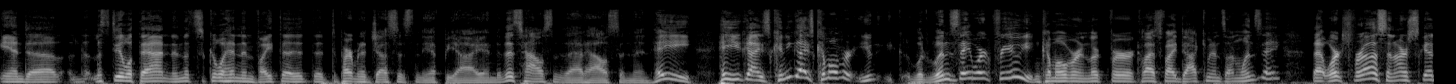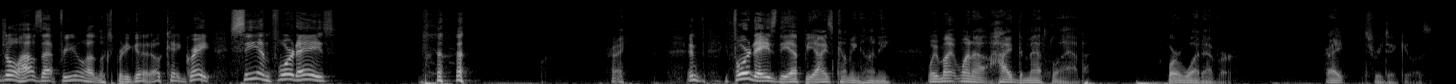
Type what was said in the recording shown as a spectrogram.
and uh, let's deal with that. And then let's go ahead and invite the, the Department of Justice and the FBI into this house, into that house, and then hey, hey, you guys, can you guys come over? You would Wednesday work for you? You can come over and look for classified documents on Wednesday. That works for us and our schedule. How's that for you? Oh, it looks pretty good. Okay, great. See you in four days. right. In four days, the FBI's coming, honey. We might want to hide the meth lab or whatever. Right? It's ridiculous.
